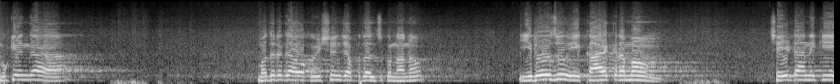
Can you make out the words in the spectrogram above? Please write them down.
ముఖ్యంగా మొదటగా ఒక విషయం చెప్పదలుచుకున్నాను. ఈరోజు ఈ కార్యక్రమం చేయటానికి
